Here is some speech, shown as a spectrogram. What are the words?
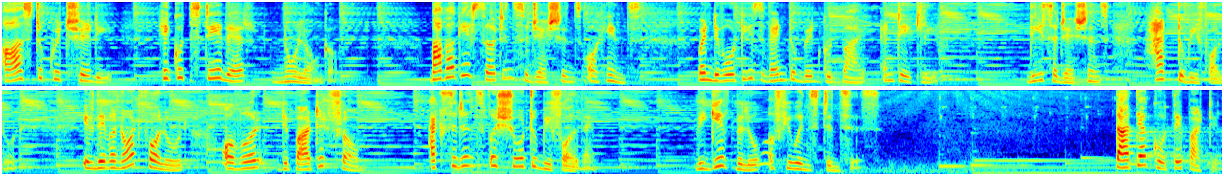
asked to quit Shirdi, he could stay there no longer. Baba gave certain suggestions or hints when devotees went to bid goodbye and take leave. These suggestions had to be followed. If they were not followed or were departed from, accidents were sure to befall them. We give below a few instances. Tatya Kote Patil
